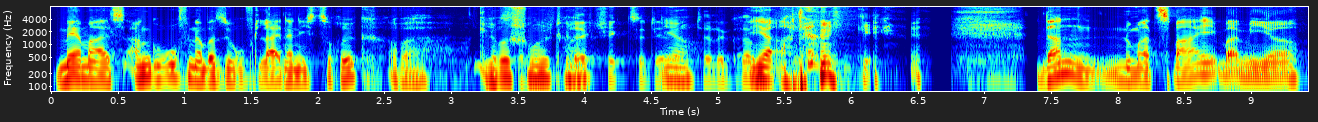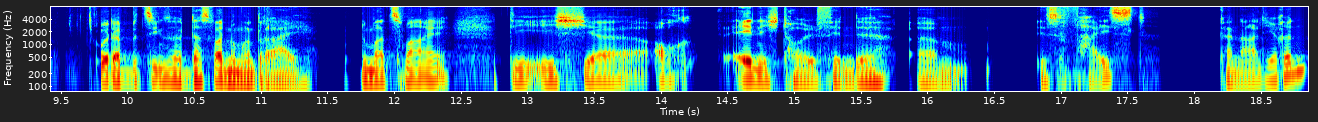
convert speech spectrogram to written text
mehrmals angerufen, aber sie ruft leider nicht zurück. Aber ihre Schuld. Vielleicht schickt sie dir Ja. ein Telegramm. Ja, danke. Dann Nummer zwei bei mir, oder beziehungsweise das war Nummer drei. Nummer zwei, die ich äh, auch ähnlich toll finde, ähm, ist Feist, Kanadierin.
